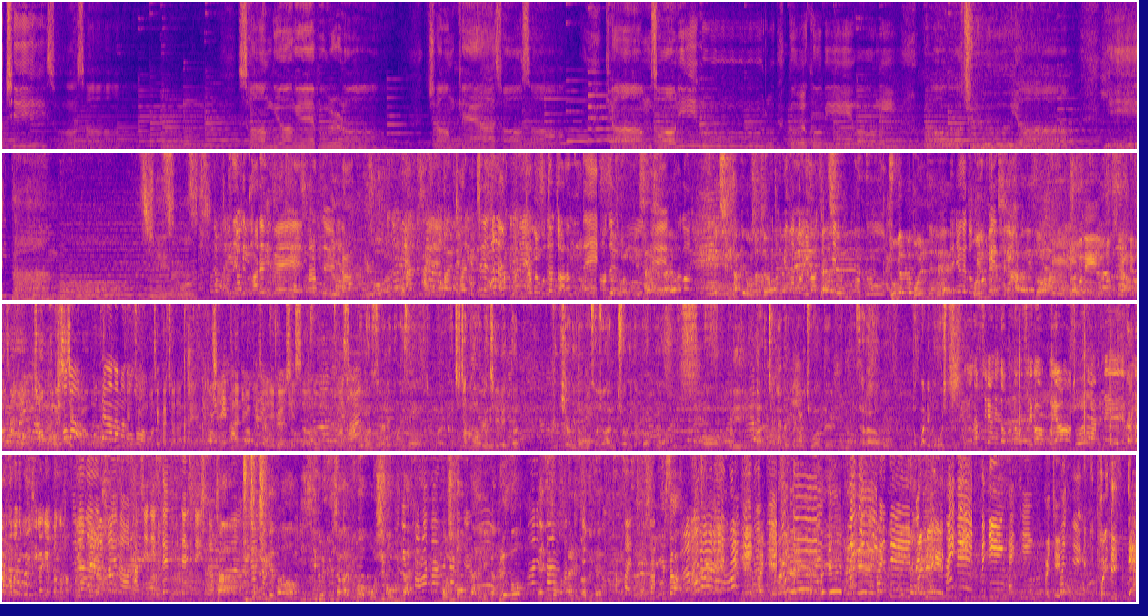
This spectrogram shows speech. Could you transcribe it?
고치소서. 성령의 불로 정케 하소서. 겸손히 무릎 꿇고 비오니 오 주 이제 다른 교회 사람들이랑 잘 친해지고 적응 못할 줄 알았는데 다들 이렇게 다가와서 네, 짐다 빼오셨죠? 재밌었던 이반 자, 것 같고 조별로 모일 텐데 내년에도 모일 함께 때 자기 가방에서 이번에 연합수련회 와서 처음 보는 지체들하고 펜 하나만 얻어 좀 어색할 줄 알았는데 같이 하나님 앞에서 예배할 수 있어 너무 좋았습니다. 이번 수련을 통해서 정말 같이 참여하고 같이 예배했던 그 기억이 너무 소중한 추억이 될 것 같고요. 어, 우리 많은 청년들 그리고 우리 조원들 모두 사랑하고 또 빨리 보고 싶습니다. 연합 수련회 너무너무 즐거웠고요. 좋은 사람들 많이 만나서 좋은 시간이었던 것 같고요. 통해서 다시 리셋될 수 있었고 자, 주최 측에서 인식을 쓰셔가지고 55분까지, 55분까지니까 그래도 애쓰셔서 빨리 써주세요. 감사했습니다. 화이팅! 화이팅!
